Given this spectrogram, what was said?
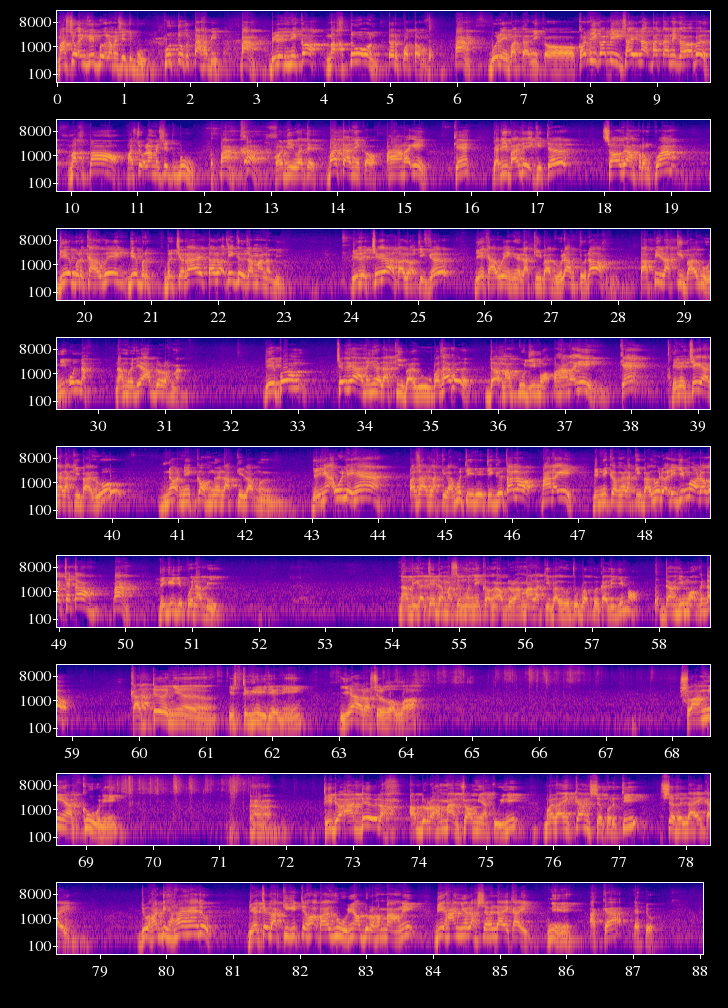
Masuk Angry Bird lah mesin tebu. Putu ketah habis. Faham? Bila nikah, maktu'un. Terpotong. Faham? Boleh batal nikah. Kodi-kodi, saya nak batal nikah apa? Makta' Masuklah mesin tebu. Faham? Ha. Kodi kata, batal nikah. Faham lagi? Okey? Jadi balik kita, seorang perempuan, dia berkahwin, dia ber, bercerai, tolak tiga zaman Nabi. Bila cerah talak tiga, dia kahwin dengan laki baru lah, betul dah. Tapi laki baru ni unah. Nama dia Abdul Rahman. Dia pun cerah dengan laki baru. Pasal apa? Tak mampu jimak. Faham tak lagi? Okay? Bila cerah dengan laki baru, nak nikah dengan laki lama. Dia ingat boleh ha? Pasal laki lama tiga, tiga talak. Faham tak lagi? Dia nikah dengan laki baru, tak boleh jimak, tak kat catang. Faham? Dia pergi jumpa Nabi. Nabi kata dah masa menikah dengan Abdul Rahman laki baru tu berapa kali jimak? Dan jimak ke tak? Katanya isteri dia ni, Ya Rasulullah, suami aku ni tidak adalah Abdul Rahman suami aku ini melainkan seperti sehelai kain. Itu hadis hai tu. Dia kata laki kita hak baru ni Abdul Rahman ni dia hanyalah sehelai kain. Ni ni akak jatuh.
